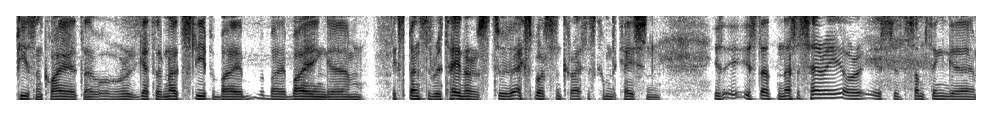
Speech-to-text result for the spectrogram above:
peace and quiet uh, or get a night's sleep by by buying um, expensive retainers to experts in crisis communication. Is, is that necessary, or is it something uh,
